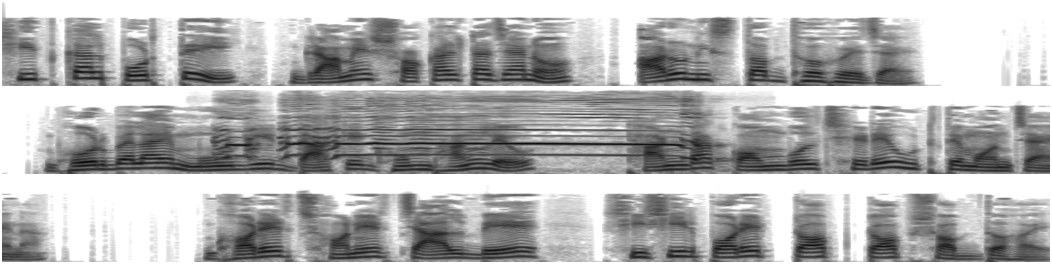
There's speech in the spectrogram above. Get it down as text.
শীতকাল পড়তেই গ্রামের সকালটা যেন আরও নিস্তব্ধ হয়ে যায়। ভোরবেলায় মুরগির ডাকে ঘুম ভাঙলেও ঠান্ডা কম্বল ছেড়ে উঠতে মন চায় না। ঘরের ছনের চাল বেয়ে শিশির পরে টপ টপ শব্দ হয়।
